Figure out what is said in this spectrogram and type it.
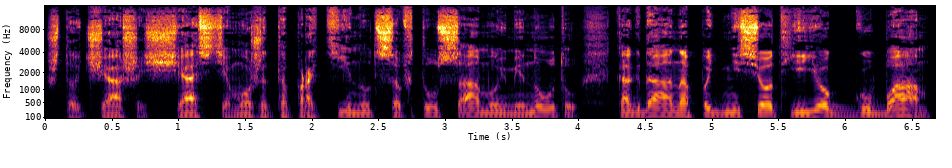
что чаша счастья может опрокинуться в ту самую минуту, когда она поднесет ее к губам,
